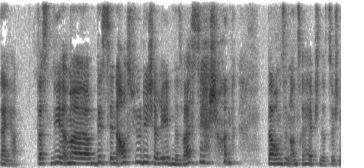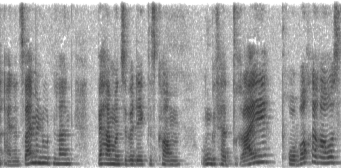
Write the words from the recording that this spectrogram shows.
naja, dass wir immer ein bisschen ausführlicher reden, das weißt du ja schon. Darum sind unsere Häppchen so zwischen ein und zwei Minuten lang. Wir haben uns überlegt, es kommen ungefähr drei pro Woche raus.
